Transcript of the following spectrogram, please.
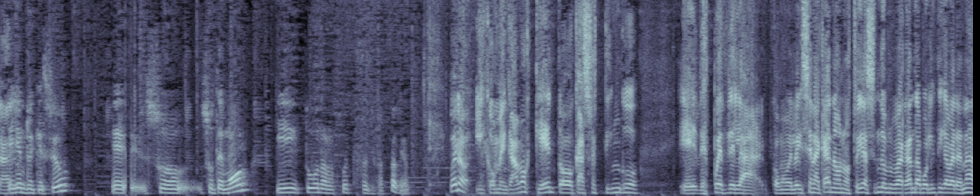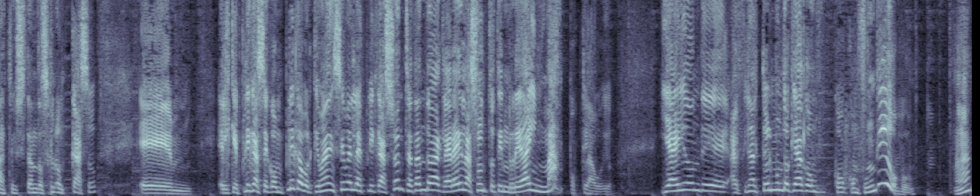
Ella enriqueció eh, su, su temor y tuvo una respuesta satisfactoria. Bueno, y convengamos que en todo caso extingo después de la, como me lo dicen acá, no, no estoy haciendo propaganda política para nada, estoy citándoselo solo un caso, eh, el que explica se complica porque más encima en la explicación, tratando de aclarar el asunto, te enredáis más, pues, Claudio. Y ahí donde al final todo el mundo queda confundido, pues. ¿Ah?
